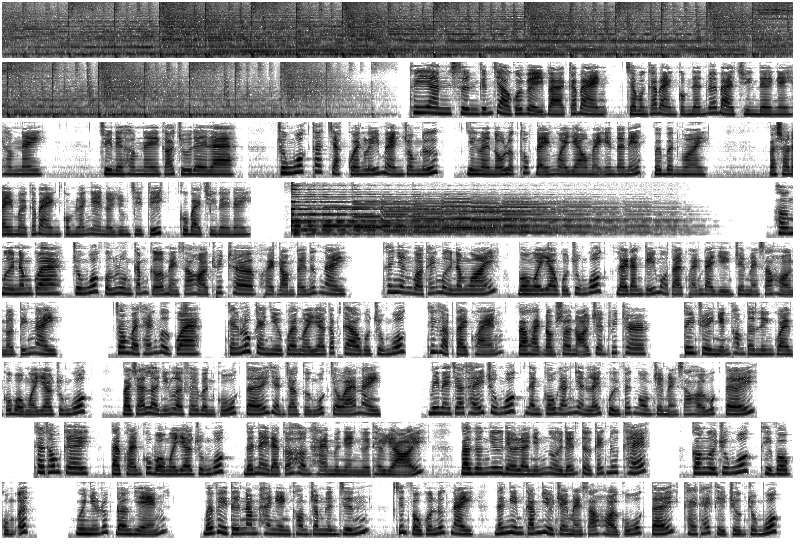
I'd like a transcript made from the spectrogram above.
xin kính chào quý vị và các bạn. Chào mừng các bạn cùng đến với bài chuyên đề ngày hôm nay. Chuyên đề hôm nay có chủ đề là Trung Quốc thắt chặt quản lý mạng trong nước nhưng lại nỗ lực thúc đẩy ngoại giao mạng Internet với bên ngoài. Và sau đây mời các bạn cùng lắng nghe nội dung chi tiết của bài chuyên đề này. Hơn 10 năm qua, Trung Quốc vẫn luôn cấm cửa mạng xã hội Twitter hoạt động tại nước này. Thế nhưng vào tháng 10 năm ngoái, Bộ Ngoại giao của Trung Quốc lại đăng ký một tài khoản đại diện trên mạng xã hội nổi tiếng này. Trong vài tháng vừa qua, càng lúc càng nhiều quan ngoại giao cấp cao của Trung Quốc thiết lập tài khoản và hoạt động sôi nổi trên Twitter, tuyên truyền những thông tin liên quan của Bộ Ngoại giao Trung Quốc và trả lời những lời phê bình của quốc tế dành cho cường quốc châu Á này. Việc này cho thấy Trung Quốc đang cố gắng giành lấy quyền phát ngôn trên mạng xã hội quốc tế. Theo thống kê, tài khoản của Bộ Ngoại giao Trung Quốc đến nay đã có hơn 20.000 người theo dõi và gần như đều là những người đến từ các nước khác. Còn người Trung Quốc thì vô cùng ít. Nguyên nhân rất đơn giản, bởi vì từ năm 2009, chính phủ của nước này đã nghiêm cấm nhiều trang mạng xã hội của quốc tế khai thác thị trường Trung Quốc.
